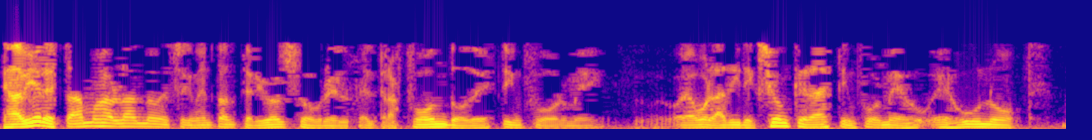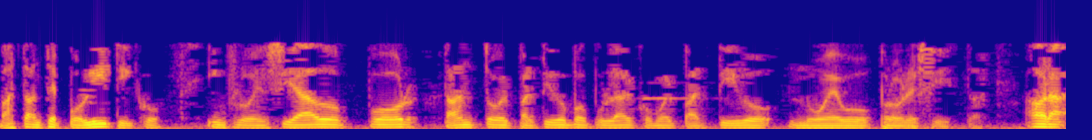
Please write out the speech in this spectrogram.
Javier, estábamos hablando en el segmento anterior sobre el, trasfondo de este informe, o la dirección que da este informe es, uno bastante político, influenciado por tanto el Partido Popular como el Partido Nuevo Progresista. Ahora,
